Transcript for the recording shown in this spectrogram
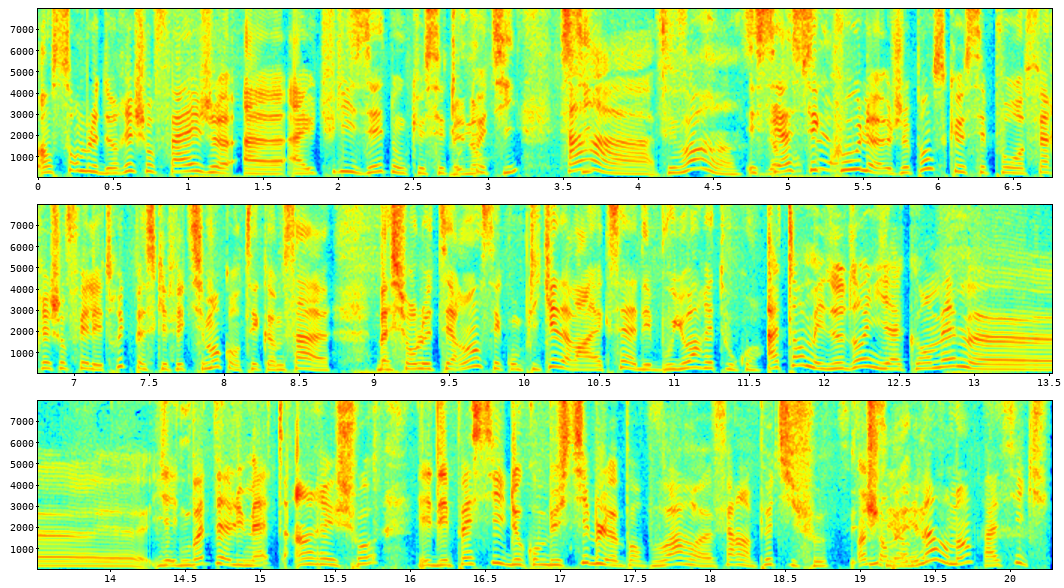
ensemble de réchauffage euh, à, utiliser. Donc, c'est tout non. petit. Si. Ah, fais voir. Et c'est assez pensé, hein. cool. Je pense que c'est pour faire réchauffer les trucs parce qu'effectivement, quand t'es comme ça euh, bah, sur le terrain, c'est compliqué d'avoir accès à des bouilloires et tout quoi. Attends, mais dedans, il y a quand même. euh, Il y a une boîte d'allumettes, un réchaud et des pastilles de combustible pour pouvoir faire un petit feu. Ah, C'est ai- énorme. Hein Pratique.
